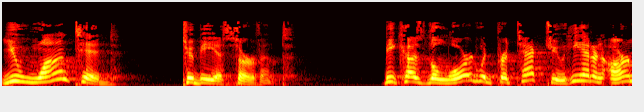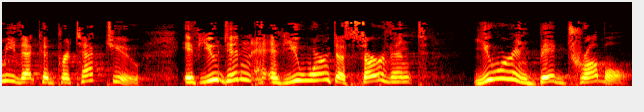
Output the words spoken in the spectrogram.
you wanted to be a servant because the Lord would protect you. He had an army that could protect you. If you didn't, if you weren't a servant, you were in big trouble.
